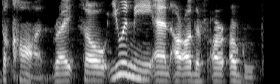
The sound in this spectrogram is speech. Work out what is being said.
the con, right? So you and me and our other our, our group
